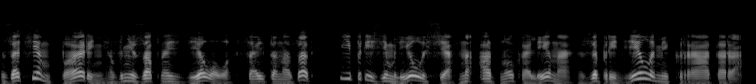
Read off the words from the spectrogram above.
Затем парень внезапно сделал сальто назад и приземлился на одно колено за пределами кратера.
